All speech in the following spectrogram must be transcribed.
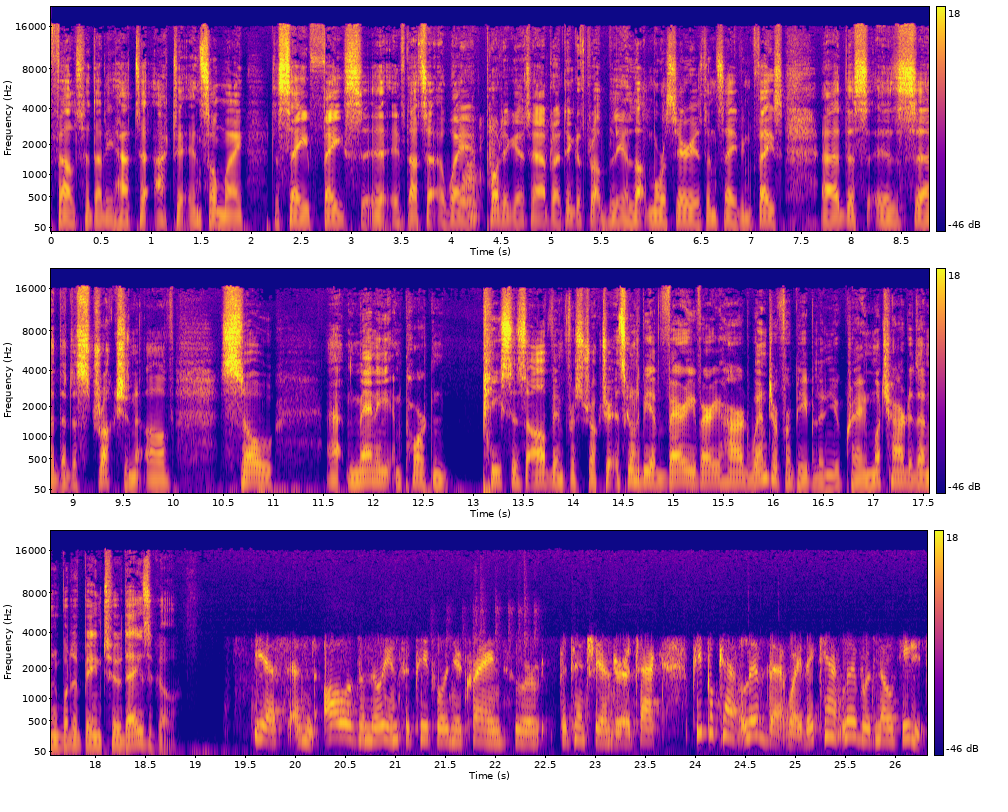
felt that he had to act in some way to save face, if that's a way yeah. of putting it. but I think it's probably a lot more serious than saving face. this is the destruction of so. Uh, many important pieces of infrastructure. It's going to be a very, very hard winter for people in Ukraine, much harder than it would have been two days ago. Yes, and all of the millions of people in Ukraine who are potentially under attack, people can't live that way. They can't live with no heat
